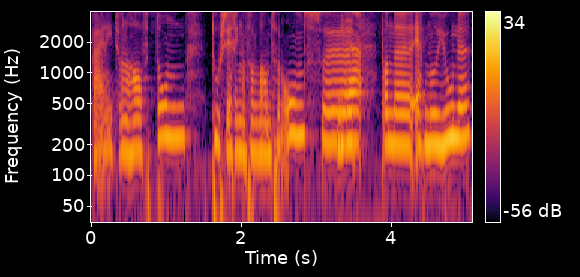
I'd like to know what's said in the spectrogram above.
Bijna iets van een halve ton. Toezeggingen van Land van Ons, eh, ja. van eh, echt miljoenen.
